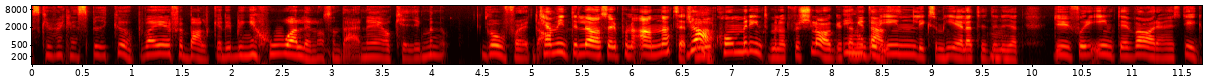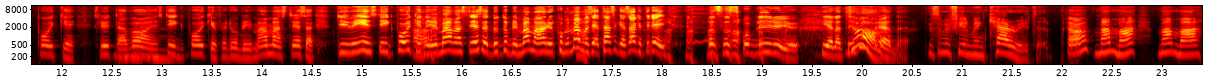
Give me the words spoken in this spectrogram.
ska vi verkligen spika upp? Vad är det för balkar? Det blir inget hål eller något sånt där. Nej, okej, men go for it då. Kan vi inte lösa det på något annat sätt? Ja. Hon kommer inte med något förslag utan Inget hon går alls. in liksom hela tiden Mm. i att du får inte vara en stygg pojke. Sluta vara en Mm. stygg pojke för då blir mamma stressad. Du är en stygg pojke, Ja. nu är mamma stressad och då blir mamma arg. kommer mamma säga taskiga saker till dig. alltså så blir det ju hela tiden för henne. det är som i filmen Carrie typ. Mamma, mamma,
